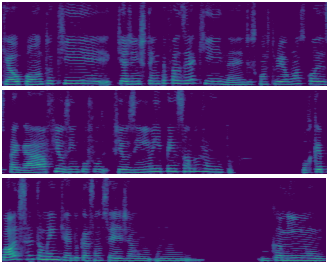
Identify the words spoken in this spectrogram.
que é o ponto que, que a gente tenta fazer aqui, né? Desconstruir algumas coisas, pegar fiozinho por fiozinho e ir pensando junto. Porque pode ser também que a educação seja um, um, um caminho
